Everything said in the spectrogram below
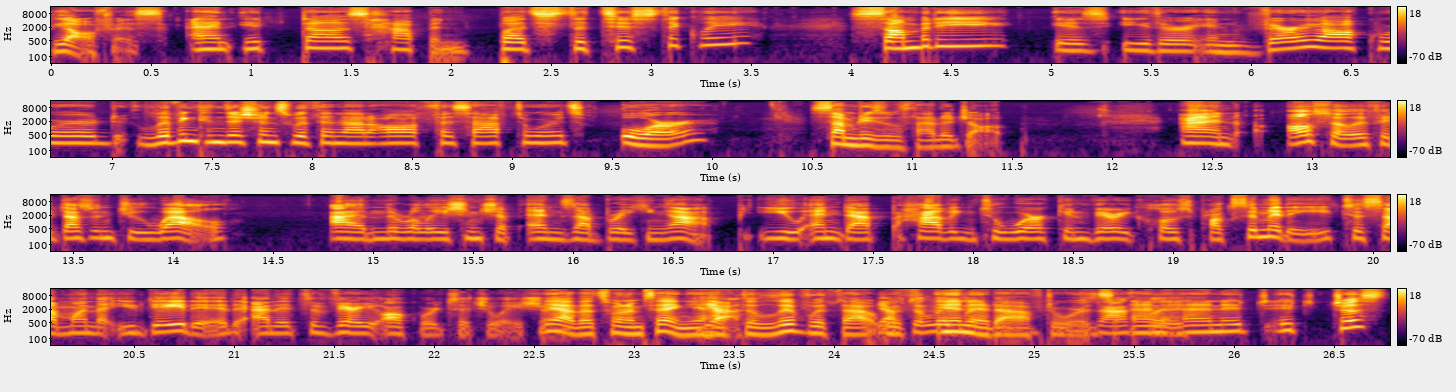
the office and it does happen but statistically somebody is either in very awkward living conditions within that office afterwards or somebody's without a job And also, if it doesn't do well and the relationship ends up breaking up, you end up having to work in very close proximity to someone that you dated, and it's a very awkward situation. Yeah, that's what I'm saying. You Yes. have to live with that You have to live within with it afterwards. Exactly. And and it it just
